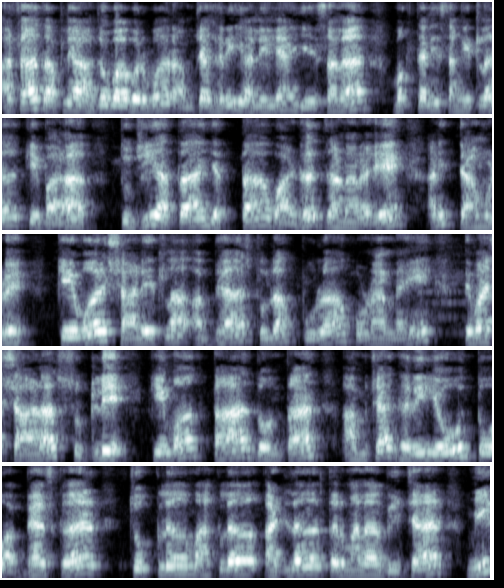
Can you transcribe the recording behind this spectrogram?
असाच आपल्या आजोबाबरोबर आमच्या घरी आलेल्या येसाला मग त्यांनी सांगितलं की बाळा तुझी आता यत्ता वाढत जाणार आहे आणि त्यामुळे केवळ शाळेतला अभ्यास तुला पुरा होणार नाही. तेव्हा शाळा सुटली की मग तास दोन तास आमच्या घरी येऊन तू अभ्यास कर. चुकलं माकलं अडलं तर मला विचार मी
